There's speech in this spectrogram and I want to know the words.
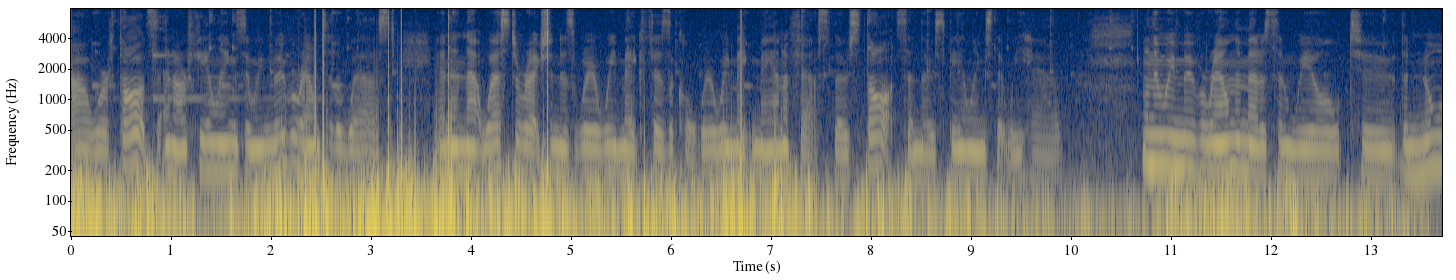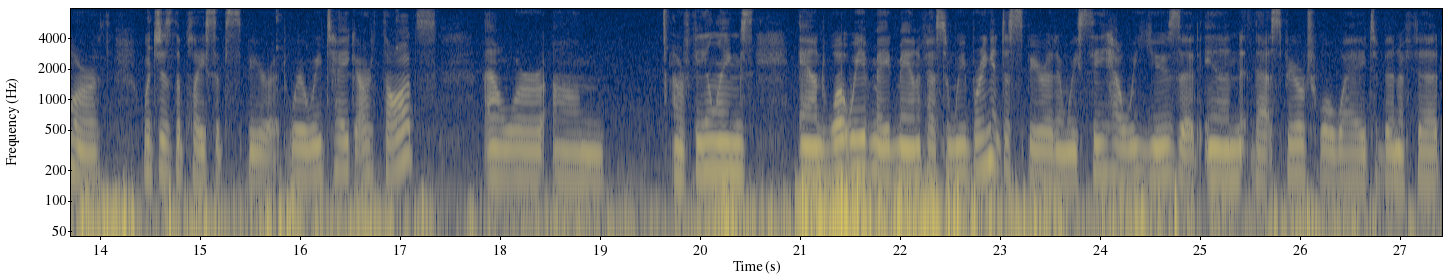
our thoughts and our feelings and we move around to the west, and in that west direction is where we make physical, where we make manifest those thoughts and those feelings that we have. And then we move around the medicine wheel to the north, which is the place of spirit, where we take our thoughts, our um, our feelings, and what we have made manifest, and we bring it to spirit, and we see how we use it in that spiritual way to benefit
